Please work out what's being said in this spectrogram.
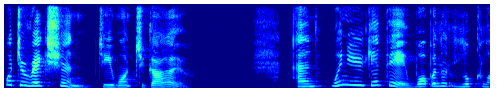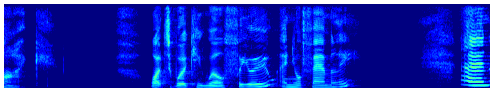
What direction do you want to go? And when you get there, what will it look like? What's working well for you and your family? And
